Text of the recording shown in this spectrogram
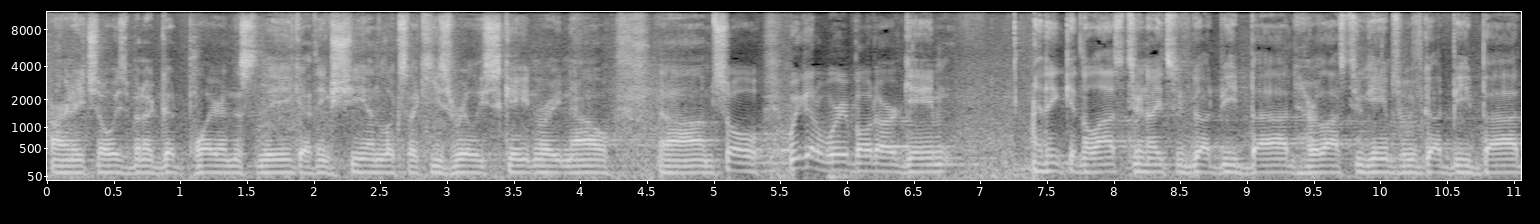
RNH always been a good player in this league. I think Sheahan looks like he's really skating right now. Um, so we got to worry about our game. I think in the last two nights we've got beat bad. Our last two games we've got beat bad.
